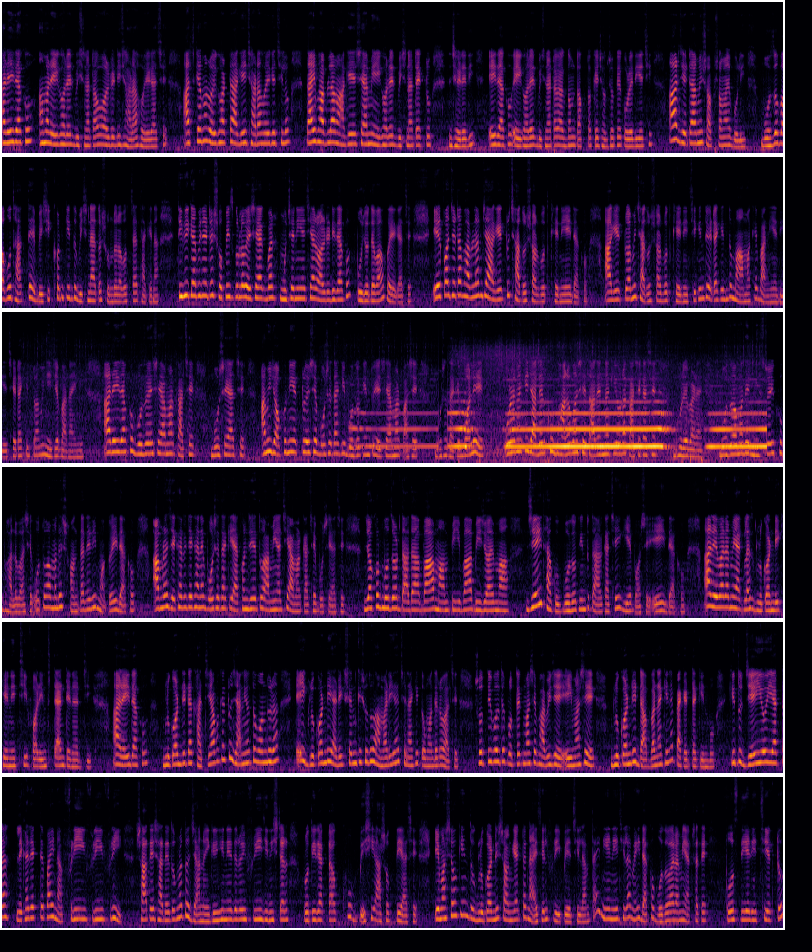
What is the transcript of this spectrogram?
আর এই দেখো, আমার এই ঘরের বিছানাটাও অলরেডি ঝাড়া হয়ে গেছে। আজকে আমার ওই ঘরটা আগেই ছাড়া হয়ে গেছিল, তাই ভাবলাম আগে এসে আমি এই ঘরের বিছানাটা একটু ঝেড়ে দিই। এই দেখো, এই ঘরের বিছানাটাও একদম তকতকে ঝকঝকে করে দিয়েছি। আর যেটা আমি সব সময় বলি বোঝো বাবু থাকতে বেশিক্ষণ কিন্তু বিছানা এত সুন্দর অবস্থায় থাকে না। টিভি ক্যাবিনেটের শোপিসগুলো এসে একবার মুছে নিয়েছি আর অলরেডি দেখো, পুজো দেওয়াও হয়ে গেছে। এরপর যেটা ভাবলাম যে আগে একটু ছাতুর শরবত খেয়ে নিয়েই দেখো। আগে একটু আমি ছাতুর শরবত খেয়ে নিচ্ছি, কিন্তু এটা কিন্তু মা আমাকে বানিয়ে দিয়েছে, এটা কিন্তু আমি নিজে বানাইনি। আর এই দেখো, বোঝো এসে আমার কাছে বসে আছে। আমি যখনই একটু এসে বসে থাকি, বোঝো কিন্তু এসে আমার পাশে বসে থাকে। বলে ওরা নাকি যাদের খুব ভালোবাসে, তাদের নাকি ওরা কাছে কাছে ঘুরে বেড়ায়। বোধ আমাদের নিশ্চয়ই খুব ভালোবাসে। ও তো আমাদের সন্তানেরই মতোই, দেখো। আমরা যেখানে যেখানে বসে থাকি, এখন যেহেতু আমি আছি, আমার কাছে বসে আছে। যখন বোধোর দাদা বা মাম্পি বা বিজয় মা যেই থাকুক, বোধো কিন্তু তার কাছেই গিয়ে বসে। এই দেখো। আর এবার আমি এক গ্লাস গ্লুকন্ডি খেয়ে নিচ্ছি ফর ইনস্ট্যান্ট এনার্জি আর এই দেখো গ্লুকন্ডিটা খাচ্ছি। আমাকে একটু জানিও তো বন্ধুরা, এই গ্লুকন্ডি অ্যাডিকশান কি শুধু আমারই আছে নাকি তোমাদেরও আছে? সত্যি বলতে প্রত্যেক মাসে ভাবি যে এই মাসে গ্লুকন্ডির ডাব্বা না কিনে প্যাকেটটা কিনবো। কিন্তু যেই ওই একটা লেখা দেখতে পাই না ফ্রি ফ্রি ফ্রি সাথে সাথে তোমরা তো জানোই গৃহিণীদের ওই ফ্রি জিনিসটার প্রতি একটা খুব বেশি আসক্তি আছে। এ মাসেও কিন্তু গ্লুকন্ডির সঙ্গে একটা নাইসেল ফ্রি পেয়েছিলাম। তাই নিয়ে নিয়েছিলাম। এই দেখো বোধবার আমি একসাথে পোস্ট দিয়ে নিচ্ছি একটু।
